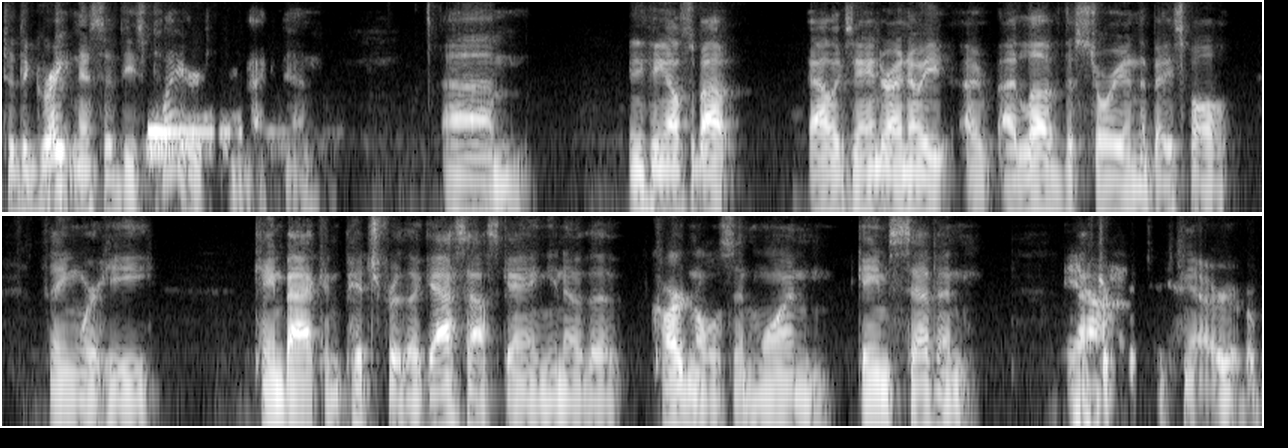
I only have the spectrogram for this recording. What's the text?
to the greatness of these players back then. Um, anything else about Alexander? I know he, I, I love the story in the baseball thing where he came back and pitched for the Gas House Gang, you know, the Cardinals, and won Game Seven yeah. after, you know, or, or,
